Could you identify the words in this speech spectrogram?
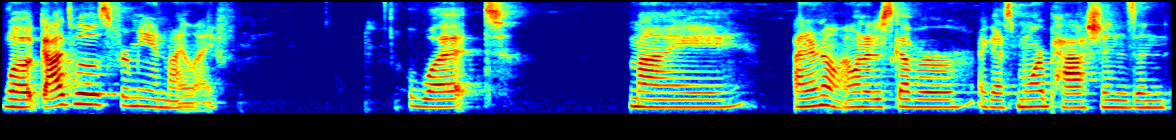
what God's will is for me in my life. What my, I don't know, I want to discover, I guess, more passions and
